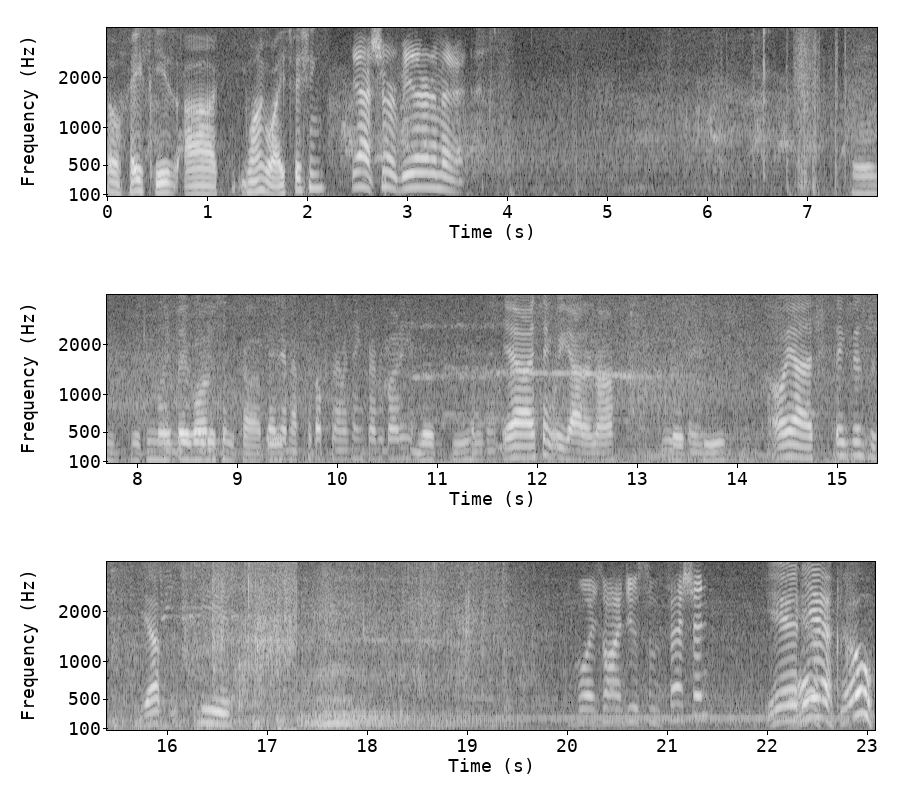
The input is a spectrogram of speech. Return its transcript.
Oh, hey Skeez. Uh, you want to go ice fishing? Yeah, sure. Be there in a minute. Um, we can Some might big be able to ones. get some You guys crappies. got enough tip-ups and everything for everybody? And The skis. everything? Yeah, I think we got enough. The skis. Oh yeah, I think this is, yep, skis. You boys want to do some fishing? Yeah, yeah. Go!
